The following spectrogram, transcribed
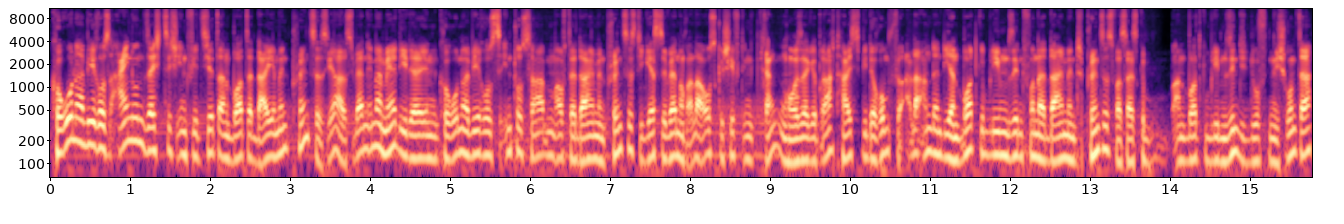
Coronavirus 61 Infizierte an Bord der Diamond Princess. Ja, es werden immer mehr, die den Coronavirus-Intus haben auf der Diamond Princess. Die Gäste werden auch alle ausgeschifft in Krankenhäuser gebracht. Heißt wiederum für alle anderen, die an Bord geblieben sind von der Diamond Princess, was heißt an Bord geblieben sind, die durften nicht runter.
